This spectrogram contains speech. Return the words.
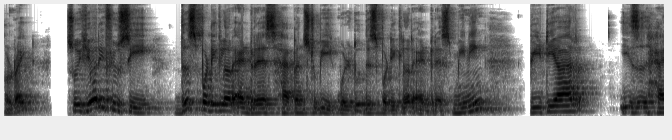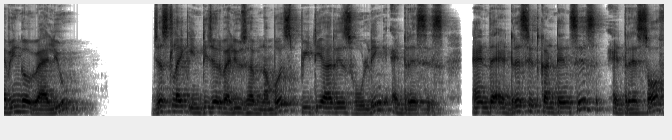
All right so here if you see this particular address happens to be equal to this particular address meaning PTR is having a value just like integer values have numbers PTR is holding addresses and the address it contains is address of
